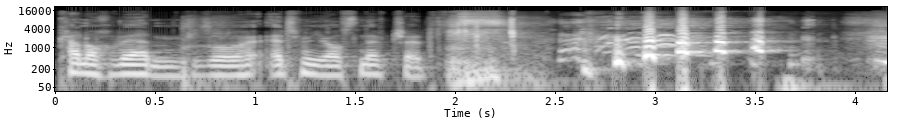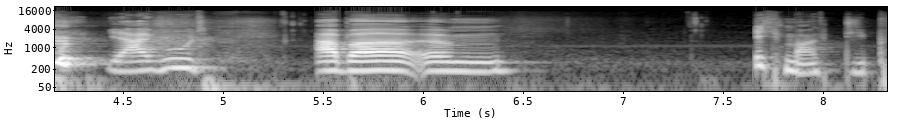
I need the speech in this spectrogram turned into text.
kann auch werden. So, add mich auf Snapchat. Ja, gut. Aber ähm, ich mag Deep.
